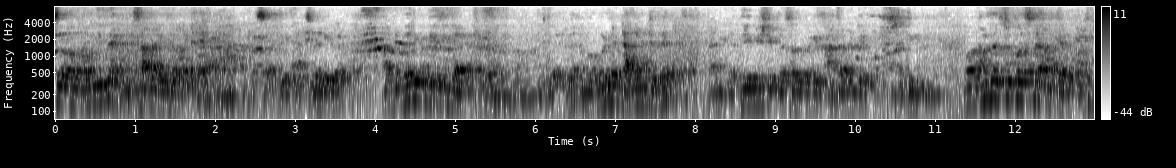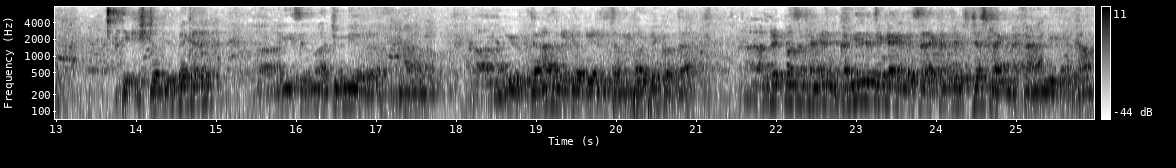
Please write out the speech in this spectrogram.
ಸೊ ಒಂದಿದೆ, ಒಂದು ಸಾಲ ಇದೆ ಅವರಿಗೆ. So it's very good and very amazing director ಒಳ್ಳೆ ಟ್ಯಾಲೆಂಟ್ ಇದೆ. ಆ್ಯಂಡ್ ದೇವಿ ಶ್ರೀ ಪ್ರಸಾದ್ ಬಗ್ಗೆ ಮಾತಾಡೋಂಗೆ I think another super star ಅಂತ ಹೇಳ್ಬೋದು ಅದಕ್ಕೆ ಇಷ್ಟೊಂದು ಇರಬೇಕಾದ್ರೆ ಈ ಸಿನಿಮಾ ಜೂನಿಯರ್ ನಾನು ಇವರು ಜನಾರ್ದನ್ ರೆಡ್ಡಿ ಅವ್ರು ಹೇಳ್ತಾರೆ ನೀವು ಬರಬೇಕು ಅಂತ ಹಂಡ್ರೆಡ್ ಪರ್ಸೆಂಟ್ ನಾನು ಹೇಳಿ ಕಲಿಯೋದೇ ಬೇಕಾಗಿಲ್ಲ ಸರ್ ಯಾಕಂದ್ರೆ it's just like my family calm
